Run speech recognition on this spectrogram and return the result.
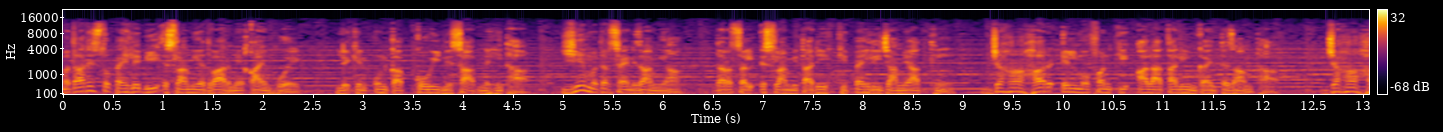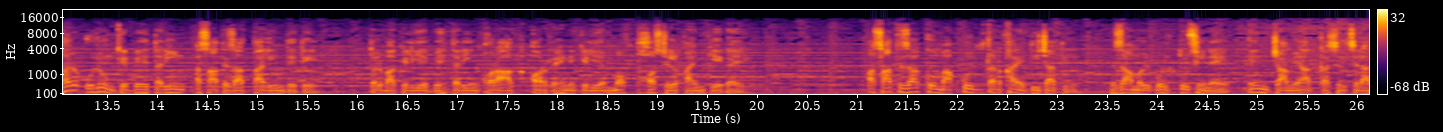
मदारस तो पहले भी इस्लामी अदवार में कायम हुए, लेकिन उनका कोई निसाब नहीं था। ये मदरसा निज़ामिया दरअसल इस्लामी तारीख की पहली जामियात थी, जहाँ हर इल्म फन की आला तालीम का इंतज़ाम था, जहाँ हर उलूम के बेहतरीन इस तालीम देते, तलबा के लिए बेहतरीन खुराक और रहने के लिए मुफ़्त हॉस्टल कायम किए गए। इस को माकूल तनख्वाहें दी जाती। निज़ामुल मुल्क तूसी ने इन जामियात का सिलसिला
